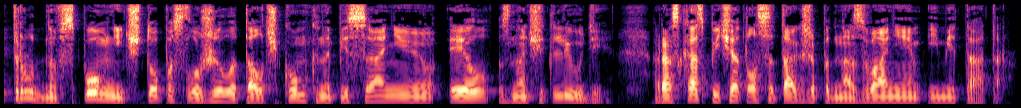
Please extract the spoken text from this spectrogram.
трудно вспомнить, что послужило толчком к написанию «Л» значит «люди». Рассказ печатался также под названием «Имитатор».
